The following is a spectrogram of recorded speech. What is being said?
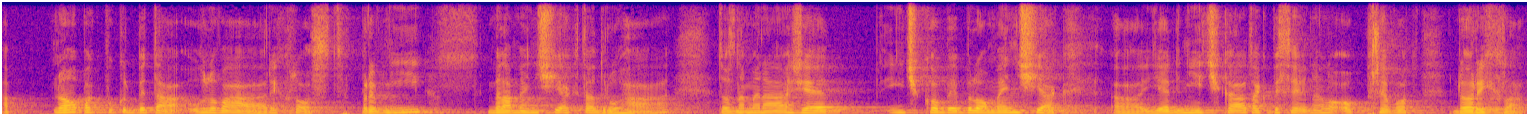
A naopak, pokud by ta uhlová rychlost první byla menší jak ta druhá, to znamená, že ičko by bylo menší jak jednička, tak by se jednalo o převod do rychla.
